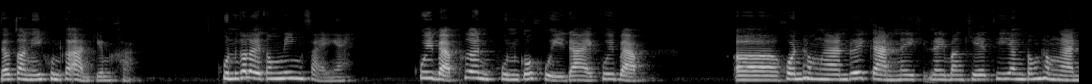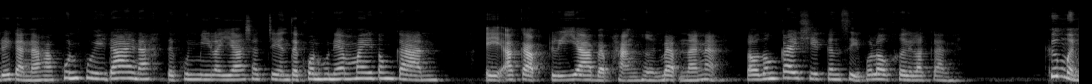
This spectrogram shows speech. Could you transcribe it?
แล้วตอนนี้คุณก็อ่านเกมขาด คุณก็เลยต้องนิ่งใส่ไง คุยแบบเพื่อนคุณก็คุยได้ คุยแบบเอ่อคนทำงานด้วยกันในในบางเคสที่ยังต้องทำงานด้วยกันนะคะ คุณคุยได้นะ แต่คุณมีระยะชัดเจน แต่คนคนนี้ไม่ต้องการเอออากับกริยาแบบห่างเหินแบบนั้นอะ่ะ เราต้องใกล้ชิดกันสิเพราะเราเคยรักกัน คือเหมือน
